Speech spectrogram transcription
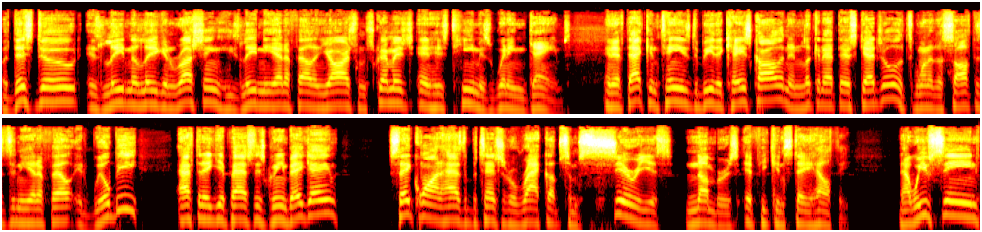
But this dude is leading the league in rushing. He's leading the NFL in yards from scrimmage, and his team is winning games. And if that continues to be the case, Carlin, and looking at their schedule, it's one of the softest in the NFL. It will be after they get past this Green Bay game. Saquon has the potential to rack up some serious numbers if he can stay healthy. Now, we've seen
